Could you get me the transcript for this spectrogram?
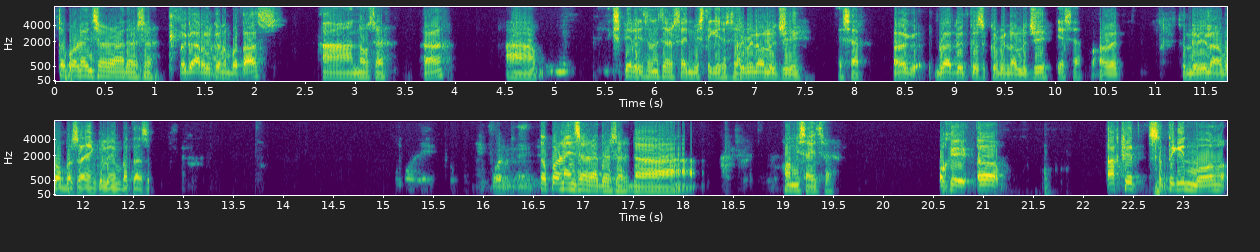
249, sir, rather, sir. Nag-aral ka ng batas? Uh, no, sir. Ha? Uh, experience lang, sir, sa investigation, sir. Criminology. Yes, sir. Ah, graduate ka sa criminology? Yes, sir. Alright. Sandali lang, babasahin ko lang yung batas. 249, sir, rather, sir. The homicide, sir. Okay, uh, bakit sa tingin mo,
